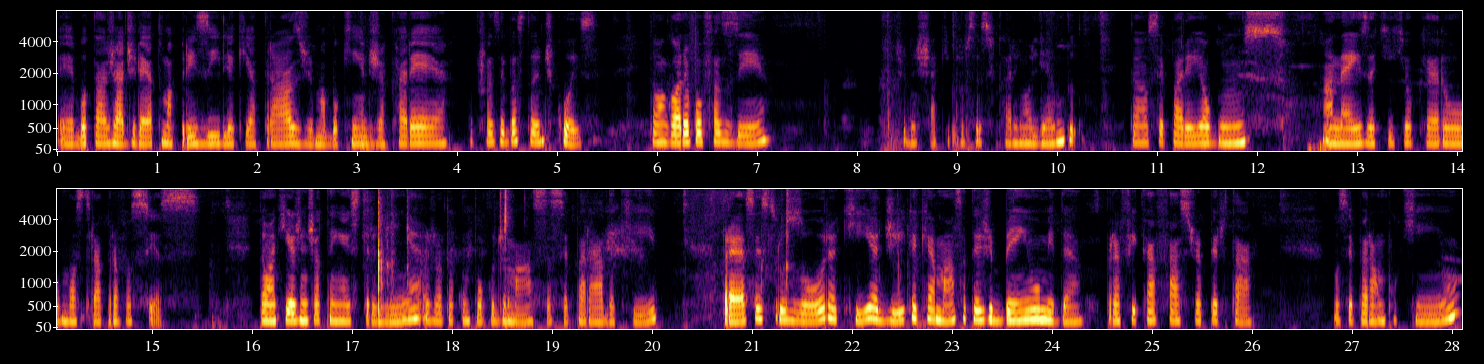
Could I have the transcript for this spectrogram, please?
é, botar já direto uma presilha aqui atrás, de uma boquinha de jacaré. Dá pra fazer bastante coisa. Então, agora eu vou fazer... Deixa eu deixar aqui pra vocês ficarem olhando. Então, eu separei alguns anéis aqui que eu quero mostrar pra vocês. Então, aqui a gente já tem a estrelinha, eu já tô com um pouco de massa separada aqui. Para essa extrusora aqui, a dica é que a massa esteja bem úmida, para ficar fácil de apertar. Vou separar um pouquinho.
